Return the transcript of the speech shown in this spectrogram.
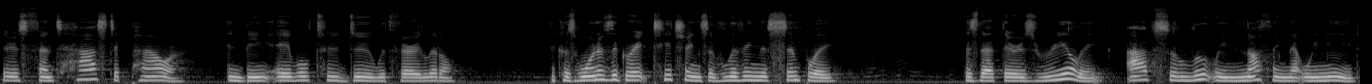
There is fantastic power in being able to do with very little. Because one of the great teachings of living this simply is that there is really absolutely nothing that we need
